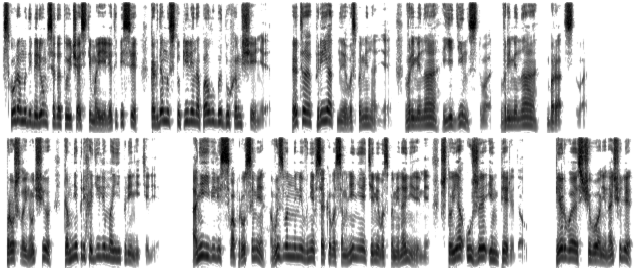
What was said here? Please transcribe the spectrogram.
Скоро мы доберемся до той части моей летописи, когда мы ступили на палубы духа мщения. Это приятные воспоминания, времена единства, времена братства. Прошлой ночью ко мне приходили мои пленители. Они явились с вопросами, вызванными вне всякого сомнения теми воспоминаниями, что я уже им передал. Первое, с чего они начали,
